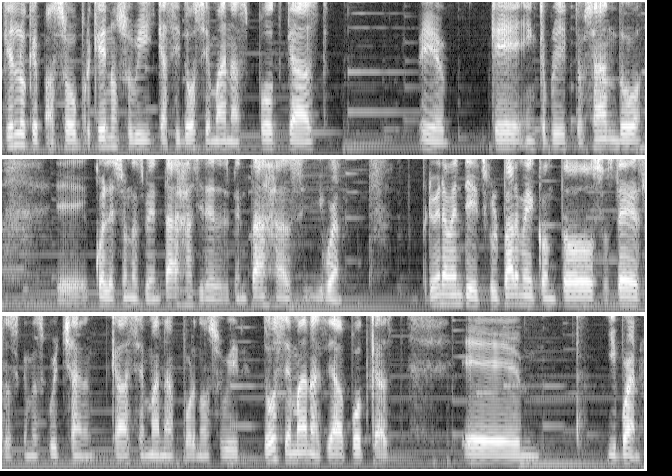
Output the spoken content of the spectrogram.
qué es lo que pasó, por qué no subí casi dos semanas podcast, eh, qué, en qué proyectos ando, eh, cuáles son las ventajas y las desventajas. Y bueno, primeramente disculparme con todos ustedes, los que me escuchan cada semana por no subir dos semanas ya podcast. Em, y bueno,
